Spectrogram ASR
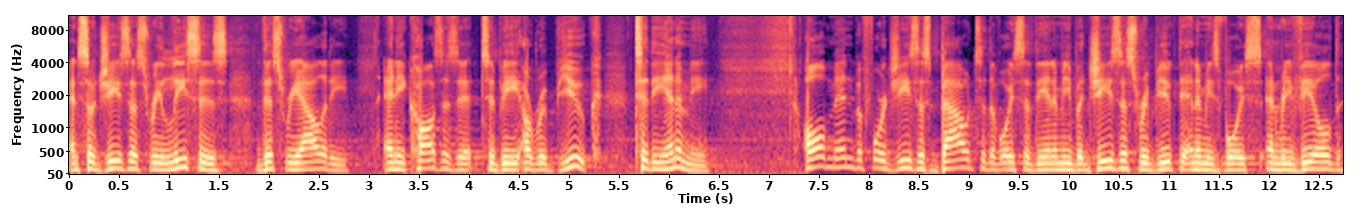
And so Jesus releases this reality and He causes it to be a rebuke to the enemy all men before Jesus bowed to the voice of the enemy, but Jesus rebuked the enemy's voice and revealed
